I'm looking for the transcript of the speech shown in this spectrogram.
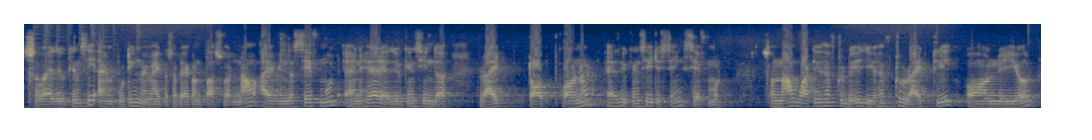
so as you can see i am putting my microsoft account password now. I am in the safe mode and here as you can see in the right top corner as you can see it is saying safe mode. So now what you have to do is you have to right click on your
